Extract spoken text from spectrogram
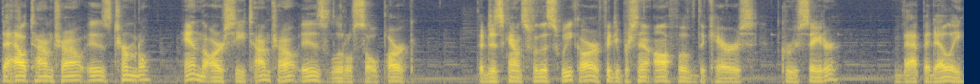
The HAL time trial is terminal. And the RC time trial is Little Seoul Park. The discounts for this week are 50% off of the Canis Crusader, Vapidelli,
